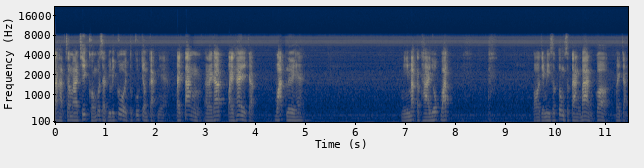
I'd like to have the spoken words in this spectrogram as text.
รหัสสมาชิกของบริษัทยูริโก้ตุกุ๊ปจำกัดเนี่ยไปตั้งอะไรครับ ไปให้กับวัดเลยฮะ มีมักกะทายกวัด พอจะมีสตุ้งสตางค์บ้าง ก็ไปจัด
